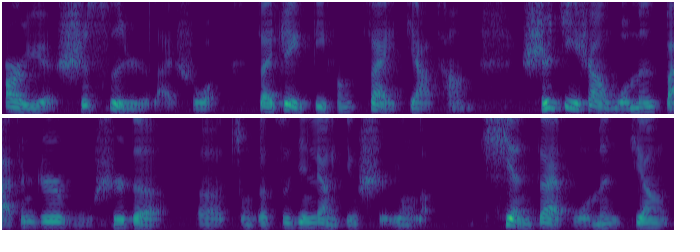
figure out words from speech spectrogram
二月十四日来说，在这个地方再加仓，实际上我们百分之五十的呃总的资金量已经使用了。现在我们将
